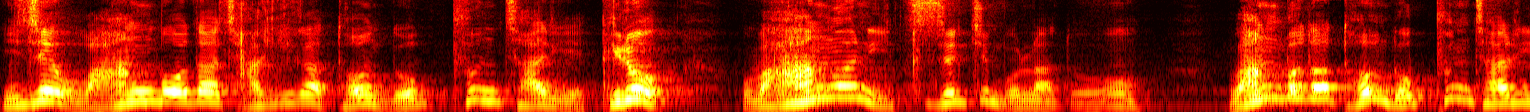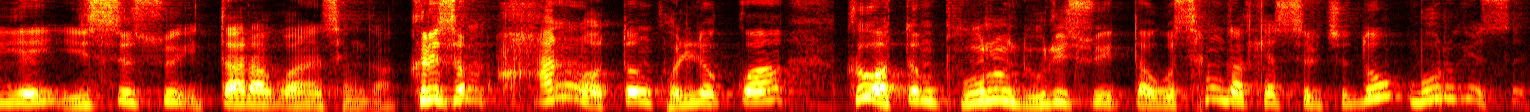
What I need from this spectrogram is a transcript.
이제 왕보다 자기가 더 높은 자리에 비록 왕은 있을지 몰라도 왕보다 더 높은 자리에 있을 수 있다라고 하는 생각. 그래서 많은 어떤 권력과 그 어떤 부를 누릴 수 있다고 생각했을지도 모르겠어요.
